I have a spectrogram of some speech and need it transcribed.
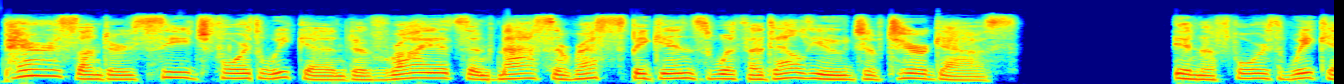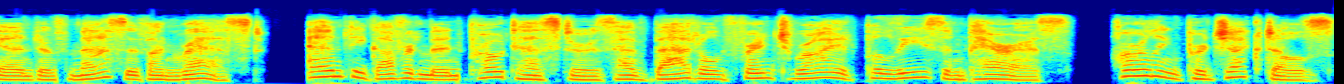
Paris under siege fourth weekend of riots and mass arrests begins with a deluge of tear gas. In a fourth weekend of massive unrest, anti-government protesters have battled French riot police in Paris, hurling projectiles,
